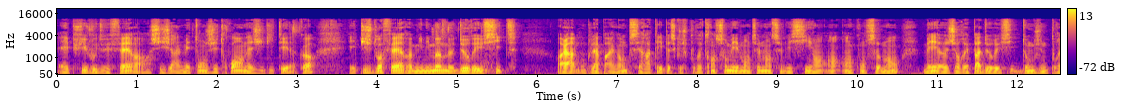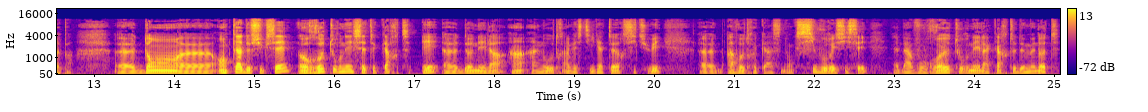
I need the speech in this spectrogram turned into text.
et puis vous devez faire, alors si admettons j'ai 3 en agilité, d'accord? Et puis je dois faire minimum 2 réussites voilà, donc là par exemple c'est raté parce que je pourrais transformer éventuellement celui-ci en, consommant, mais euh, j'aurais pas de réussite, donc je ne pourrais pas. Euh, dans, euh, en cas de succès, retournez cette carte et donnez-la à un autre investigateur situé à votre case. Donc si vous réussissez, eh ben, vous retournez la carte de menottes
